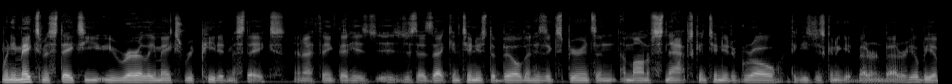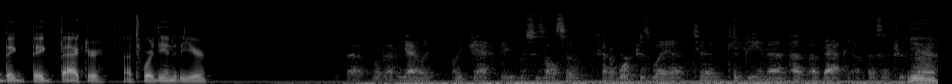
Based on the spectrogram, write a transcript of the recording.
When he makes mistakes, he, he rarely makes repeated mistakes, and I think that his, his just as that continues to build and his experience and amount of snaps continue to grow, I think he's just going to get better and better. He'll be a big big factor uh, toward the end of the year. Uh, what about a guy like, like Jack Favors, who's also kind of worked his way up to, to being a, a, a backup as a true freshman?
